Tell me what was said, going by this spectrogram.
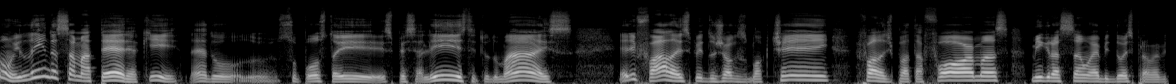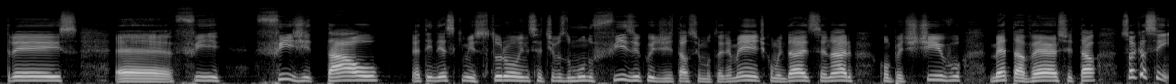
Bom, e lendo essa matéria aqui, né, do, do, suposto aí especialista e tudo mais, ele fala a respeito dos jogos blockchain, fala de plataformas, migração Web 2 para Web 3, é, fi, digital, né, tendências que misturam iniciativas do mundo físico e digital simultaneamente, comunidade, cenário competitivo, metaverso e tal. Só que assim,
